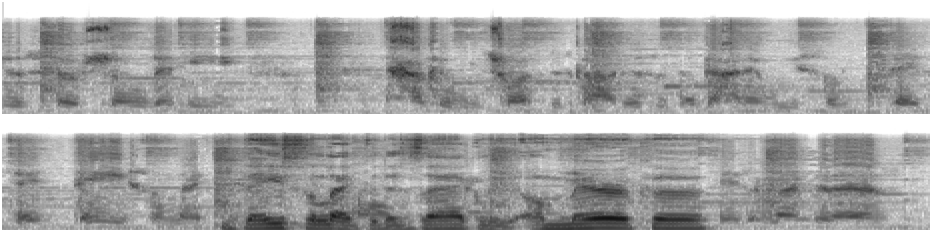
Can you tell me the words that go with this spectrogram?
just showed that he. Can we trust this guy? This is the guy that we that, that they selected. they selected exactly America. They selected as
